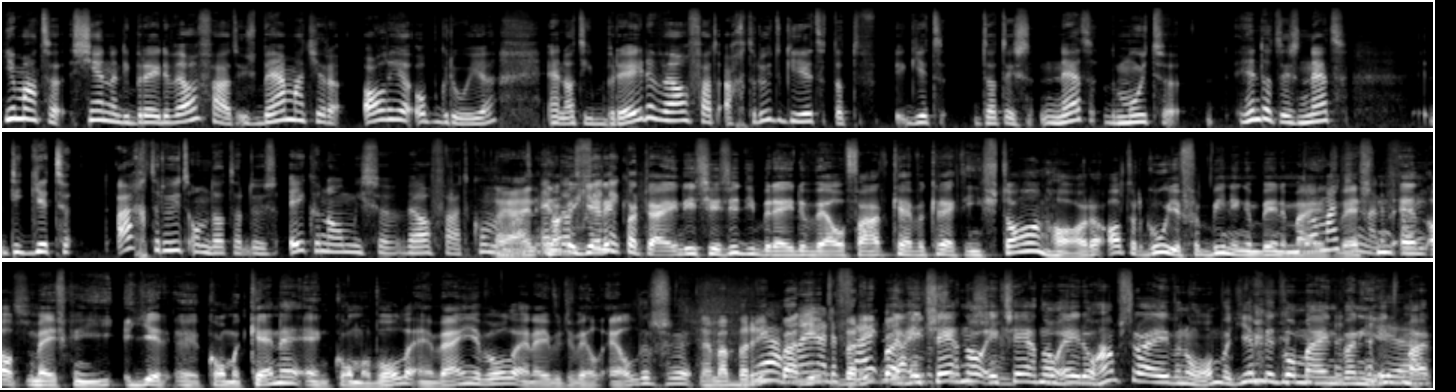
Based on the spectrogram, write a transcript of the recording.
Je moet zien die brede welvaart, dus bij moet je al je opgroeien. En dat die brede welvaart achteruit gaat, dat, gaat, dat is net de moeite, en dat is net, die gaat achteruit omdat er dus economische welvaart komt. Nou ja, en- en dat ik vind ken ik partijen die zitten die brede welvaart hebben krijgt in staan houden. Altijd goede verbindingen binnen mij het Westen. En als mensen hier eh, komen kennen en komen wollen en wijnen willen en eventueel elders. eh. Nee, maar bereikbaar maar ja, bereikbaar Ja, feiten- ik zeg nou, ik zeg nou Edo Hamstra even om, want je bent wel mijn wanneer Ja. maar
